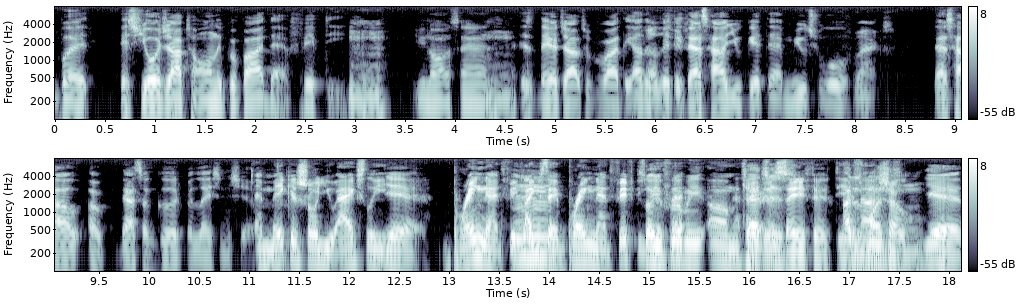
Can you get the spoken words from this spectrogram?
but it's your job to only provide that 50. Mm-hmm. You know what I'm saying? Mhm. It's their job to provide the other Other 50. 50. That's how you get that mutual. Facts. That's how a, that's a good relationship. And making sure you actually yeah. bring that 50 like you Mhm. said, bring that fifty. So you feel that- me? Um, that's that's just just say fifty I just not wanted show. Mhm. yeah.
